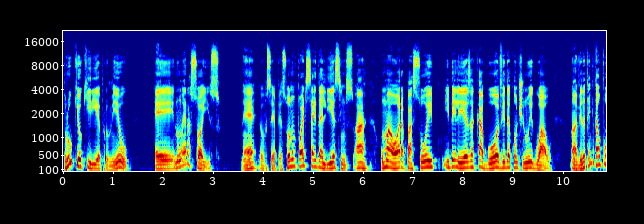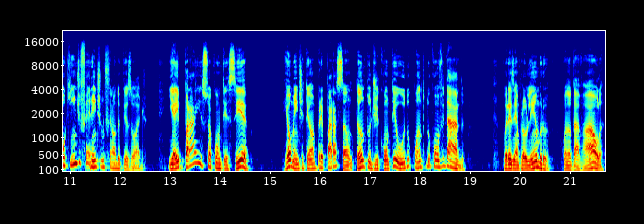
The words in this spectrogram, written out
pro que eu queria pro meu, é, não era só isso né? Ou seja, a pessoa não pode sair dali assim, ah, uma hora passou e, e beleza, acabou, a vida continua igual. Não, a vida tem que estar um pouquinho diferente no final do episódio. E aí, para isso acontecer, realmente tem uma preparação, tanto de conteúdo quanto do convidado. Por exemplo, eu lembro quando eu dava aula,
